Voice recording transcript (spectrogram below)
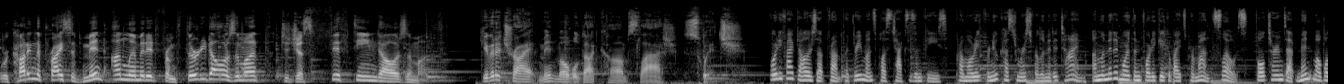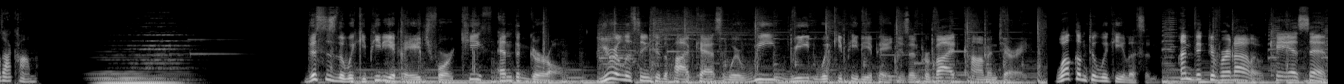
We're cutting the price of Mint Unlimited from $30 a month to just $15 a month. Give it a try at mintmobile.com slash switch. $45 upfront for three months plus taxes and fees. Promo for new customers for limited time. Unlimited more than 40 gigabytes per month. Slows. Full terms at mintmobile.com. This is the Wikipedia page for Keith and the Girl. You're listening to the podcast where we read Wikipedia pages and provide commentary. Welcome to WikiListen. I'm Victor Varnado, KSN.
